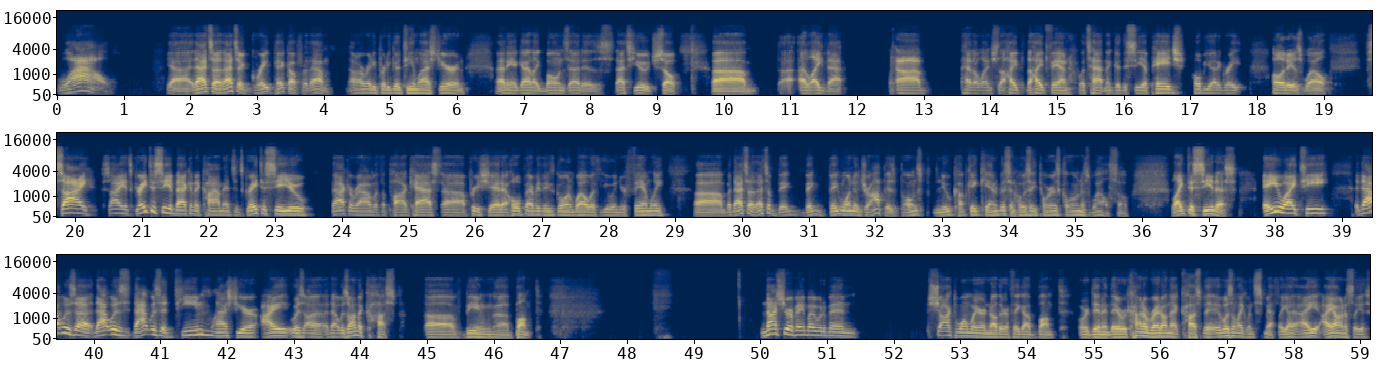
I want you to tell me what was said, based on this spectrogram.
Wow. Yeah, that's a that's a great pickup for them. An already pretty good team last year, and adding a guy like Bones, that is that's huge. So um, I, I like that. Uh, Heather Lynch, the hype, the hype fan. What's happening? Good to see you. Paige, hope you had a great holiday as well. Cy, Cy, it's great to see you back in the comments. It's great to see you back around with the podcast. Uh, appreciate it. Hope everything's going well with you and your family. Uh, but that's a that's a big big big one to drop is Bones new Cupcake Cannabis and Jose Torres Cologne as well. So like to see this AUIT. That was a that was that was a team last year. I was uh, that was on the cusp of being uh, bumped. Not sure if anybody would have been shocked one way or another if they got bumped or didn't. They were kind of right on that cusp. It wasn't like when Smith, like I, I, I honestly,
